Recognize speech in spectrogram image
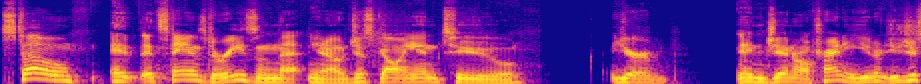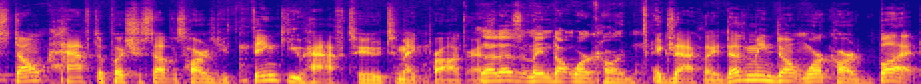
So it, it stands to reason that you know just going into your in general training, you don't, you just don't have to push yourself as hard as you think you have to to make progress. That doesn't mean don't work hard. Exactly. It doesn't mean don't work hard, but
